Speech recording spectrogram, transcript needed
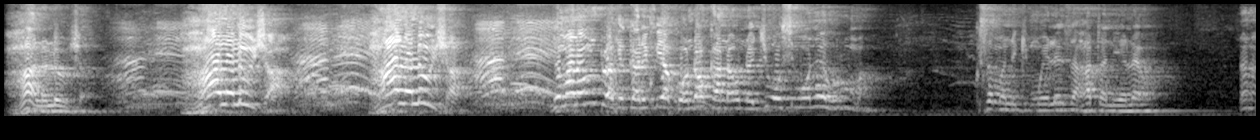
Haleluya haleluya haleluya ndio maana mtu akikaribia kuondoka na unajua usimwonee huruma kusema nikimweleza hata nielewa na, na,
